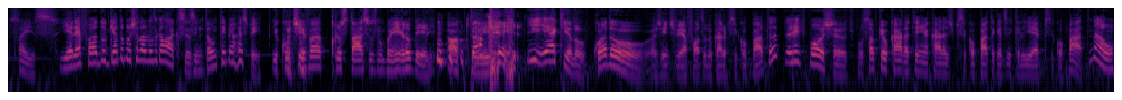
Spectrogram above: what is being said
só isso. E ele é fã do Guia do Mochileiro das Galáxias, então tem meu respeito. E cultiva crustáceos no banheiro dele. Ok. Tá ok. E é aquilo, quando a gente vê a foto do cara psicopata, a gente, poxa, tipo, só porque o cara tem a cara de psicopata quer dizer que ele é psicopata? Não.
